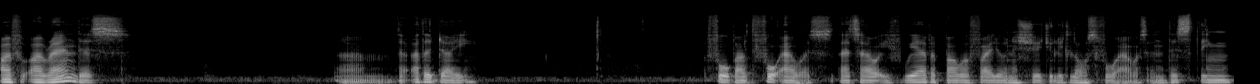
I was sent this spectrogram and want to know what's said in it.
I've, I ran this um, the other day for about four hours. That's how if we have a power failure on a schedule, it lasts four hours. And this thing,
